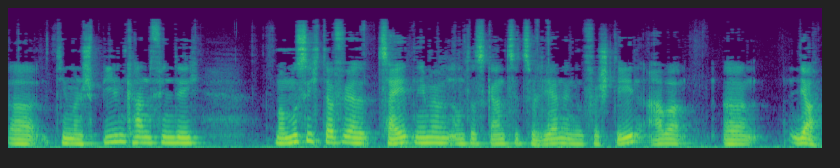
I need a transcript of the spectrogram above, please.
äh, die man spielen kann, finde ich. Man muss sich dafür Zeit nehmen, um das Ganze zu lernen und verstehen, aber äh, ja,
